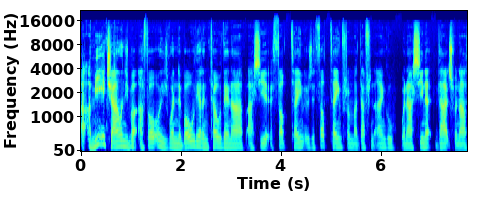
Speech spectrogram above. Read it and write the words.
a, a, a meaty challenge, but I thought, oh, he's won the ball there. Until then, I, I see it the third time. It was the third time from a different angle. When I seen it, that's when I,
